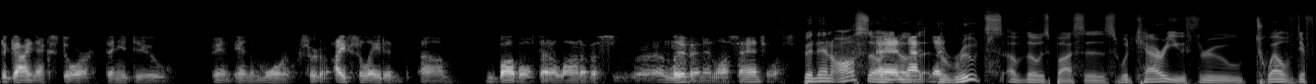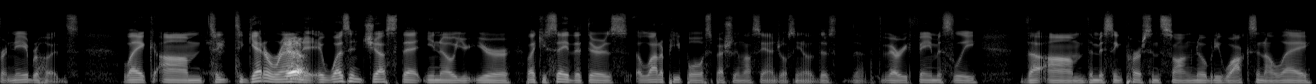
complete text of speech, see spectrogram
the guy next door than you do in, in a more sort of isolated um, bubble that a lot of us uh, live in in Los Angeles. But then also, and you know, that, the, that, the routes of those buses would carry you through 12 different neighborhoods like um, to to get around yeah. it. It wasn't just that you know you're, you're, like you say that there's a lot of people, especially in Los Angeles. You know, there's the, very famously the um the missing person song "Nobody Walks in L.A."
